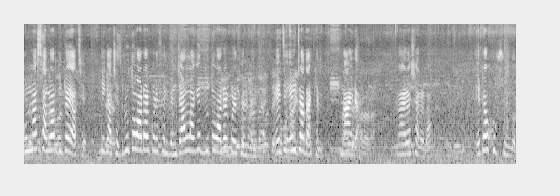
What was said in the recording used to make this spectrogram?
ওড়না, সালোয়ার দুটোই আছে। ঠিক আছে, দ্রুত অর্ডার করে ফেলবেন। যার লাগে দ্রুত অর্ডার করে ফেলবেন। এই যে এইটা দেখেন, নায়রা। নায়রা সারারা এটাও খুব সুন্দর।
